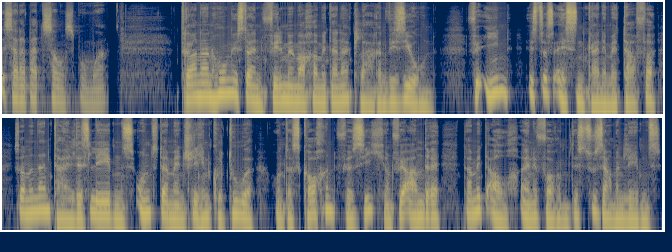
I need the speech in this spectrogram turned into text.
ça n'a pas de sens pour moi. Tran Anh Hung ist ein Filmemacher mit einer klaren Vision. Für ihn ist das Essen keine Metapher, sondern ein Teil des Lebens und der menschlichen Kultur und das Kochen für sich und für andere damit auch eine Form des Zusammenlebens.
